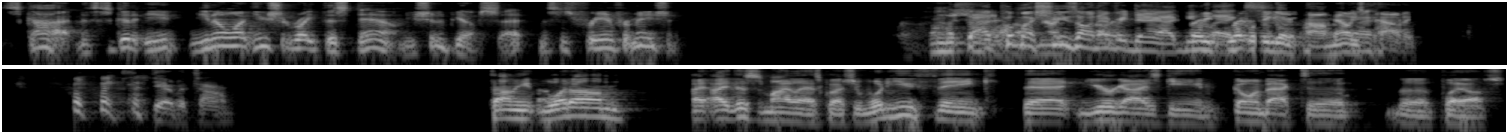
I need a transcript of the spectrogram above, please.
Scott, this is good. You, you know what? You should write this down. You shouldn't be upset. This is free information. I put my shoes on every day. I do Wait, legs. Go, Tom? Now he's pouting. Damn it, Tom. Tommy, what um I, I, this is my last question. What do you think that your guys' game, going back to the playoffs,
